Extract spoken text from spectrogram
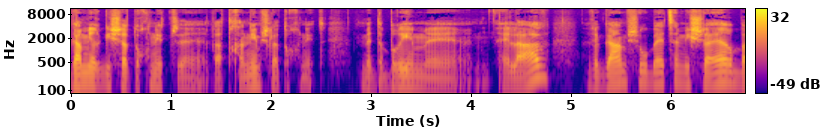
גם ירגיש שהתוכנית אה, והתכנים של התוכנית מדברים אה, אליו, וגם שהוא בעצם יישאר ב,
